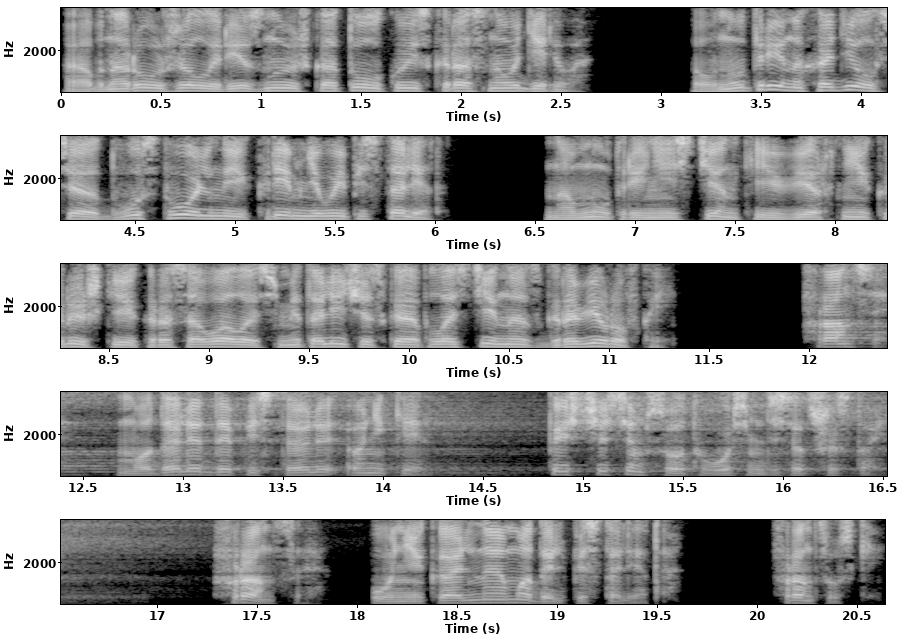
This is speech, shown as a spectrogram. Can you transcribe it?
обнаружил резную шкатулку из красного дерева. Внутри находился двуствольный кремниевый пистолет. На внутренней стенке и верхней крышке красовалась металлическая пластина с гравировкой. Франция. Модели де пистоле Оникель. 1786. Франция. Уникальная модель пистолета. Французский.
